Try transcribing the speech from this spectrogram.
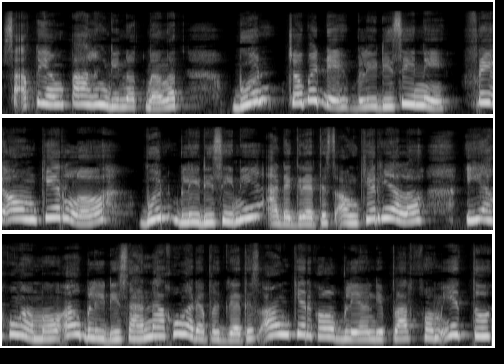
satu yang paling di note banget bun coba deh beli di sini free ongkir loh. Bun beli di sini ada gratis ongkirnya loh. Iya aku nggak mau ah beli di sana aku nggak dapet gratis ongkir kalau beli yang di platform itu.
